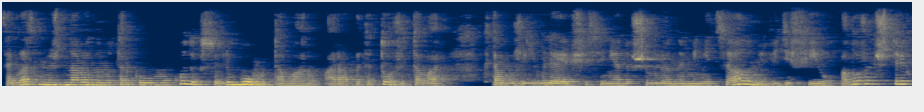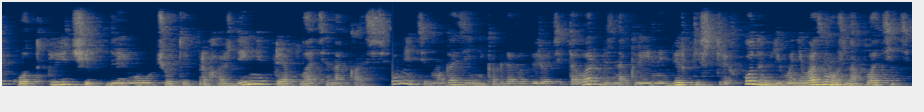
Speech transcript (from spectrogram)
Согласно Международному торговому кодексу, любому товару, а раб это тоже товар, к тому же являющийся неодушевленными инициалами в виде ФИО, положен штрих-код или чип для его учета и прохождения при оплате на кассе. Помните, в магазине, когда вы берете товар без наклеенной бирки с штрих-кодом, его невозможно оплатить.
